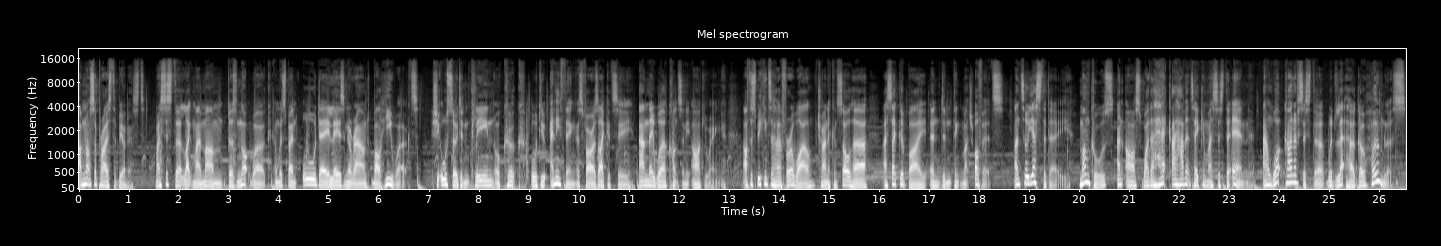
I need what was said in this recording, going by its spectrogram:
I'm not surprised to be honest. My sister, like my mum, does not work and would spend all day lazing around while he worked. She also didn't clean or cook or do anything as far as I could see, and they were constantly arguing. After speaking to her for a while, trying to console her, I said goodbye and didn't think much of it. Until yesterday. Mum calls and asks why the heck I haven't taken my sister in, and what kind of sister would let her go homeless.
